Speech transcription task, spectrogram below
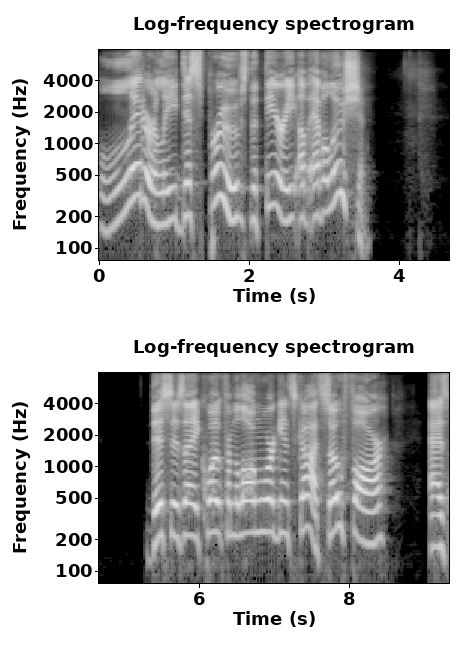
literally disproves the theory of evolution. This is a quote from the Long War Against God. So far as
